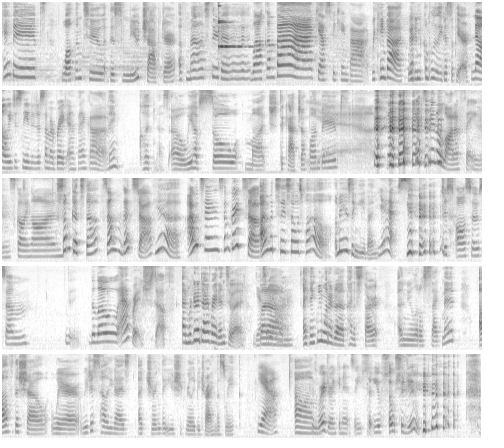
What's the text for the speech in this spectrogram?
Hey, babes! Welcome to this new chapter of Mastered It. Welcome back. Yes, we came back. We came back. We didn't completely disappear. No, we just needed a summer break, and thank God. Thank goodness. Oh, we have so much to catch up on, babes. it's been a lot of things going on. Some good stuff. Some good stuff. Yeah. I would say some great stuff. I would say so as well. Amazing, even. yes. just also some below average stuff. and we're gonna dive right into it. Yes, but we um, I think we wanted to kind of start a new little segment of the show where we just tell you guys a drink that you should really be trying this week. Yeah, because Um, we're drinking it, so you so you so should you.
